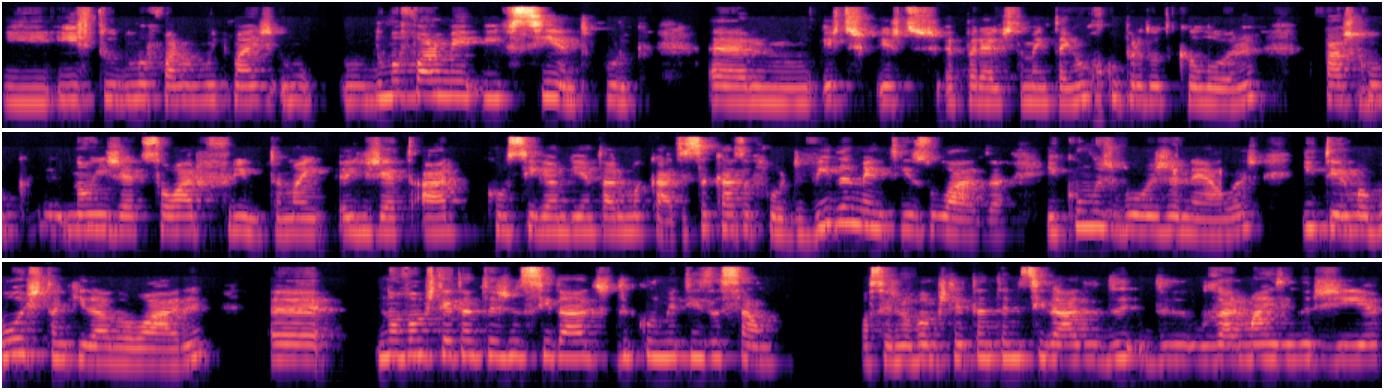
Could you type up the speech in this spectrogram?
e, e isto de uma forma muito mais, de uma forma eficiente, porque um, estes, estes aparelhos também têm um recuperador de calor faz com que não injete só ar frio, também injete ar que consiga ambientar uma casa. E se a casa for devidamente isolada e com umas boas janelas e ter uma boa estanquidade ao ar, uh, não vamos ter tantas necessidades de climatização. Ou seja, não vamos ter tanta necessidade de, de usar mais energia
